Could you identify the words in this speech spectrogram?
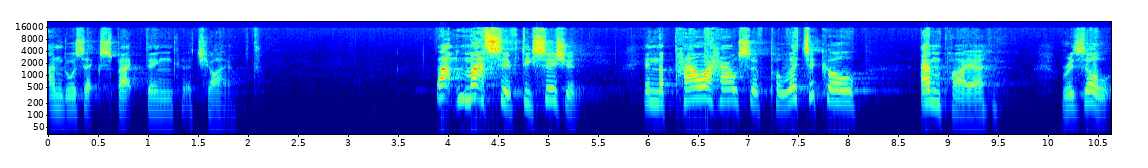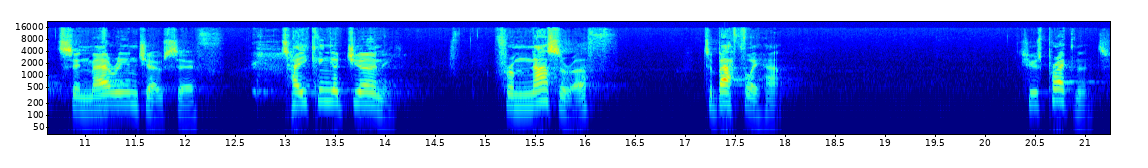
and was expecting a child. That massive decision in the powerhouse of political empire results in Mary and Joseph taking a journey from Nazareth to Bethlehem. She was pregnant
